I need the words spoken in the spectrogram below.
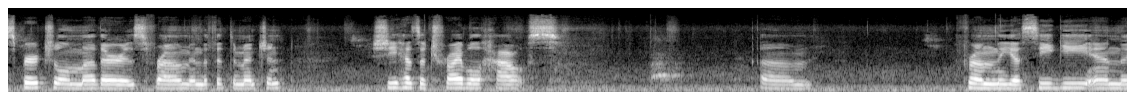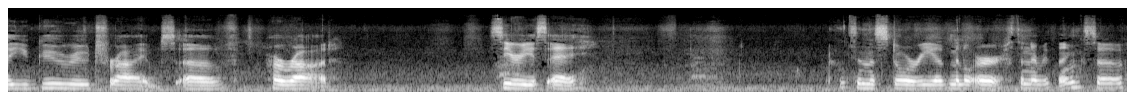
spiritual mother is from in the fifth dimension. She has a tribal house um, from the Yasigi and the Yuguru tribes of Harad, Sirius A. It's in the story of Middle Earth and everything, so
